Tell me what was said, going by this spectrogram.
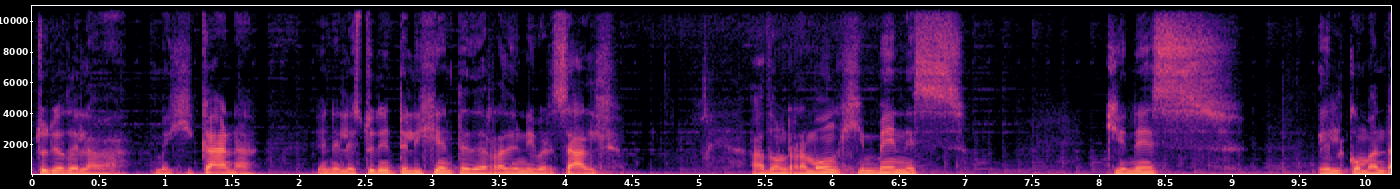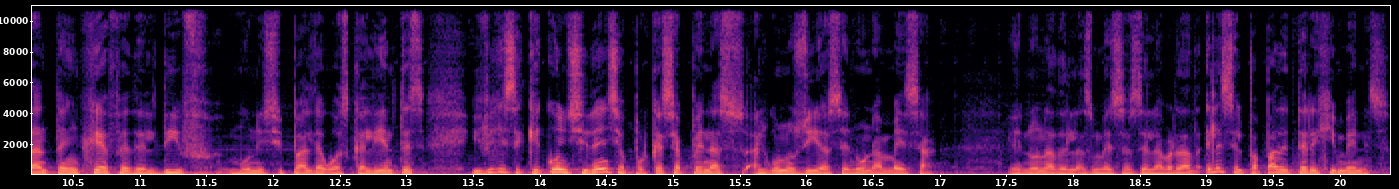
estudio de la mexicana, en el estudio inteligente de Radio Universal, a don Ramón Jiménez, quien es el comandante en jefe del DIF municipal de Aguascalientes. Y fíjese qué coincidencia, porque hace apenas algunos días en una mesa, en una de las mesas de la verdad, él es el papá de Tere Jiménez.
